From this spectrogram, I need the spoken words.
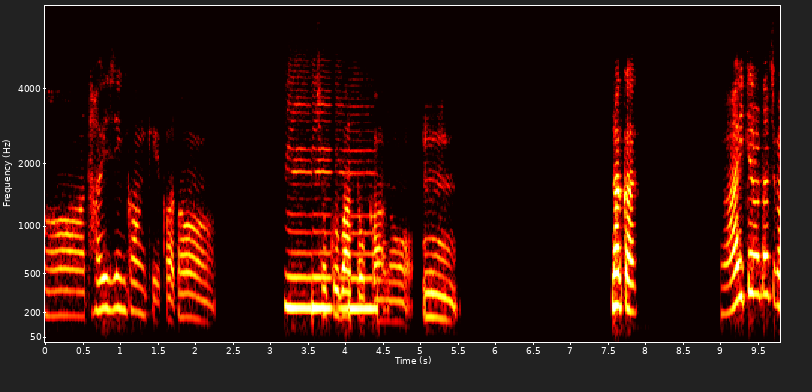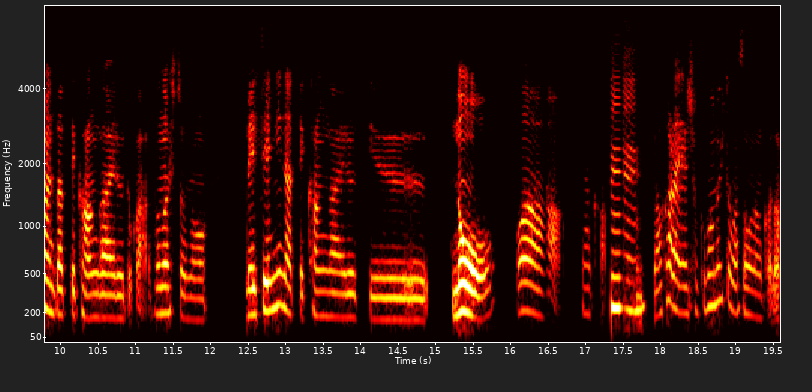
ああ、対人関係かな。職職場と。かの、うん。なんか、相手の立場に立って考えるとか、その人の目線になって考えるっていうのは、なんか、うん。わからへん、職場の人がそうなんかな。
